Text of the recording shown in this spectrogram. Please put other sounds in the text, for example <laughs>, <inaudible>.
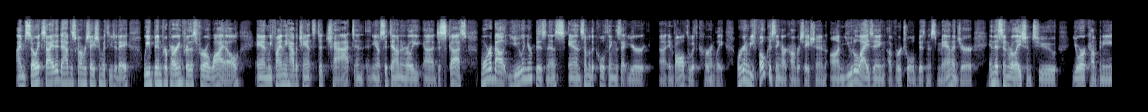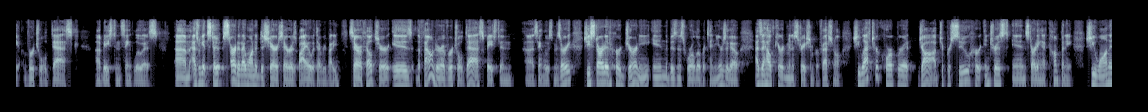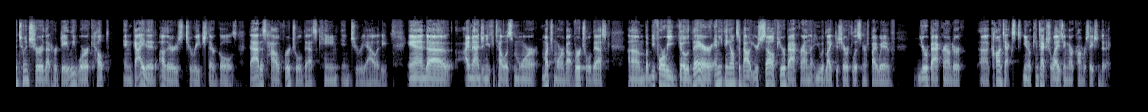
I'm so excited to have this conversation with you today. We've been preparing for this for a while, and we finally have a chance to chat and you know sit down and really uh, discuss more about you and your business and some of the cool things that you're uh, involved with currently. We're going to be focusing our conversation on utilizing a virtual business manager, and this in relation to your company, Virtual Desk uh, based in St. Louis. Um, as we get st- started, I wanted to share Sarah's bio with everybody. Sarah Feldscher is the founder of Virtual Desk based in uh, St. Louis, Missouri. She started her journey in the business world over 10 years ago as a healthcare administration professional. She left her corporate job to pursue her interest in starting a company. She wanted to ensure that her daily work helped and guided others to reach their goals. That is how Virtual Desk came into reality. And uh, I imagine you could tell us more, much more about Virtual Desk. Um, but before we go there, anything else about yourself, your background that you would like to share with listeners by way of your background or uh, context, you know, contextualizing our conversation today?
